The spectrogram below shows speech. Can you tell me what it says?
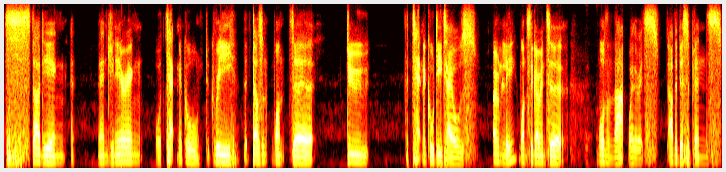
studying an engineering or technical degree that doesn't want to do the technical details only wants to go into more than that, whether it's other disciplines,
